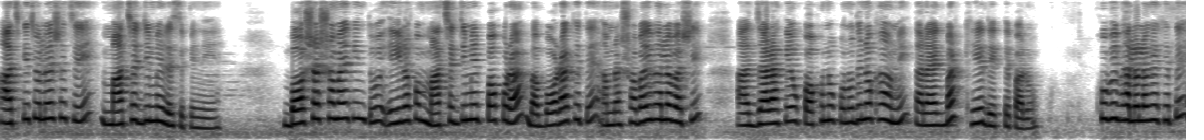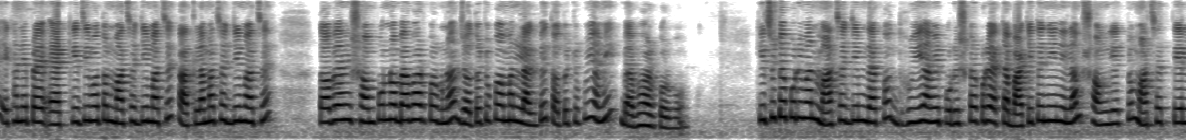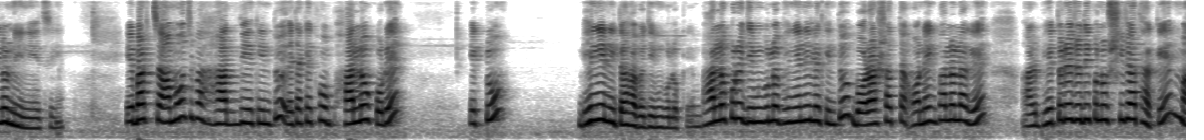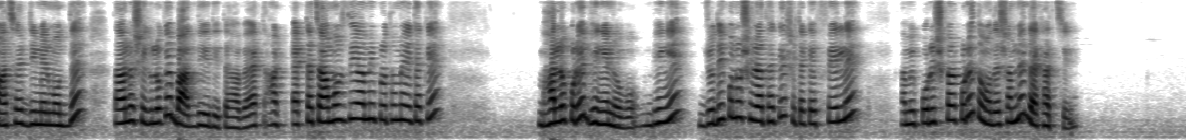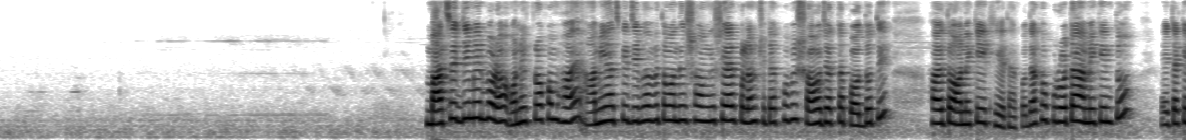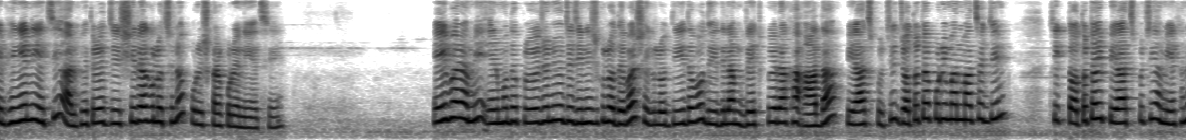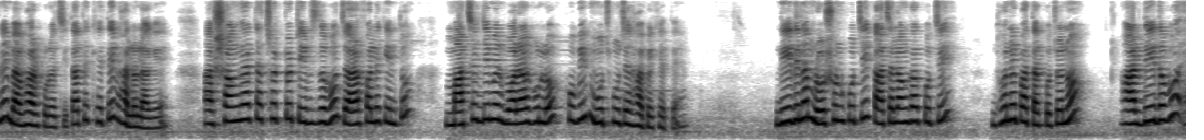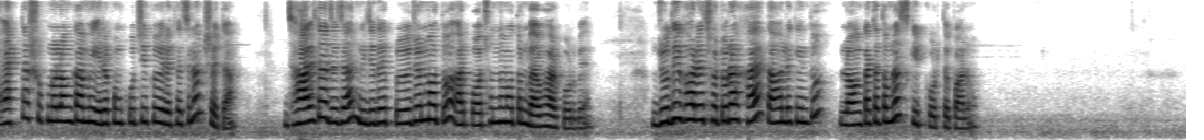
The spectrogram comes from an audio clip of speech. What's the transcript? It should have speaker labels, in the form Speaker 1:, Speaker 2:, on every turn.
Speaker 1: আজকে চলে এসেছি মাছের ডিমের রেসিপি নিয়ে। বর্ষার সময় কিন্তু এই রকম মাছের ডিমের পকোড়া বা বড়া খেতে আমরা সবাই ভালোবাসি। আর যারা কেউ কখনো কোনো দিনও খাওনি, তারা একবার খেয়ে দেখতে পারো। খুবই ভালো লাগে খেতে। এখানে প্রায় এক কেজি মতন মাছের ডিম আছে, কাতলা মাছের ডিম আছে। তবে আমি সম্পূর্ণ ব্যবহার করব না। যতটুকু আমার লাগবে, ততটুকুই আমি ব্যবহার করব। কিছুটা পরিমাণ মাছের ডিম দেখো, ধুয়ে আমি পরিষ্কার করে একটা বাটিতে নিয়ে নিলাম, সঙ্গে একটু মাছের তেলও নিয়ে নিয়েছি। এবার চামচ বা হাত দিয়ে কিন্তু এটাকে খুব ভালো করে একটু ভেঙে নিতে হবে ডিমগুলোকে। ভালো করে ডিমগুলো ভেঙে নিলে কিন্তু বড়ার স্বাদটা অনেক ভালো লাগে। আর ভেতরে যদি কোনো শিরা থাকে মাছের ডিমের মধ্যে, তাহলে সেগুলোকে বাদ দিয়ে দিতে হবে। একটা চামচ দিয়ে আমি প্রথমে এটাকে ভালো করে ভেঙে নেব। ভেঙে যদি কোনো শিরা থাকে সেটাকে ফেলে আমি পরিষ্কার করে তোমাদের সামনে দেখাচ্ছি। মাছের ডিমের বড়া অনেক রকম হয়। আমি আজকে যেভাবে তোমাদের সঙ্গে শেয়ার করলাম, সেটা খুবই সহজ একটা পদ্ধতি। হয়তো অনেকেই খেয়ে থাকো। দেখো, পুরোটা আমি কিন্তু এটাকে ভেঙে নিয়েছি আর ভেতরের যে শিরাগুলো ছিল পরিষ্কার করে নিয়েছি। এইবার আমি এর মধ্যে প্রয়োজনীয় যে জিনিসগুলো দেবা, সেগুলো দিয়ে দেবো। দিয়ে দিলাম গ্রেট করে রাখা আদা, পেঁয়াজ কুচি। যতটা পরিমাণ মাছের ডিম, ঠিক ততটাই পেঁয়াজ কুচি আমি এখানে ব্যবহার করেছি। তাতে খেতে ভালো লাগে। আর সঙ্গে একটা ছোট্ট টিপস দেবো, যার ফলে কিন্তু মাছের ডিমের বড়াগুলো খুবই মুচমুচে হবে খেতে। দিয়ে দিলাম রসুন কুচি, কাঁচা লঙ্কা কুচি, ধনে পাতা কুচোনো। আর দিয়ে দেবো একটা শুকনো লঙ্কা আমি এরকম কুচি করে রেখেছিলাম সেটা। ঝালটা যে যার নিজেদের প্রয়োজন মতো আর পছন্দ মতন ব্যবহার করবে। যদি ঘরে ছোটরা খায়, তাহলে কিন্তু লঙ্কাটা তোমরা স্কিপ করতে পারো।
